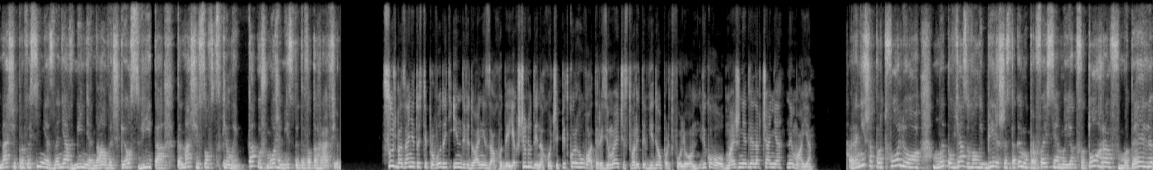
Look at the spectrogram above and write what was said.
наші професійні знання, вміння, навички, освіта та наші софт-скіли. Також може містити фотографію. Служба зайнятості проводить індивідуальні заходи. Якщо людина хоче підкоригувати резюме чи створити відеопортфоліо, вікового обмеження для навчання немає. Раніше портфоліо ми пов'язували більше з такими професіями, як фотограф, модель,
